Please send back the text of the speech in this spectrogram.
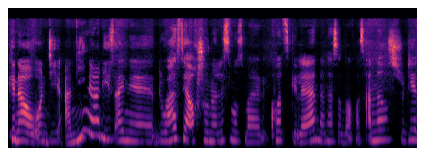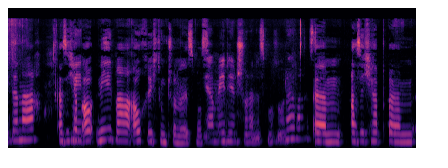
Genau. Und die Anina, die ist eine, du hast ja auch Journalismus mal kurz gelernt, dann hast du aber auch was anderes studiert danach. Also ich habe auch, nee, war auch Richtung Journalismus. Ja, Medienjournalismus, oder? War das? Ähm, also ich habe ähm,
